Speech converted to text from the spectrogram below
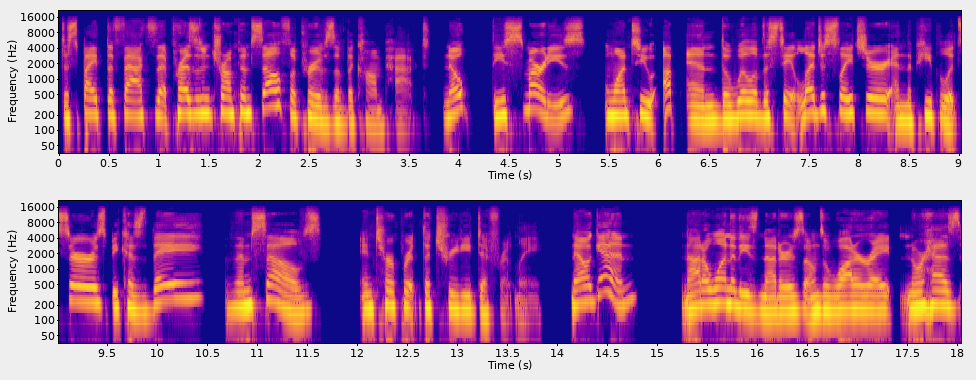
despite the fact that President Trump himself approves of the compact. Nope, These smarties want to upend the will of the state legislature and the people it serves because they themselves interpret the treaty differently. Now, again, not a one of these nutters owns a water right nor has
